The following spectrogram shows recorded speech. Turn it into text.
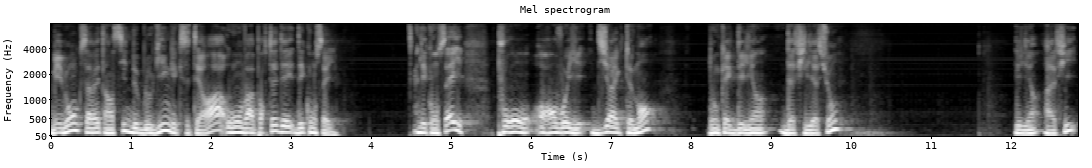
Mais bon, ça va être un site de blogging, etc., où on va apporter des, conseils. Les conseils pourront renvoyer directement, donc avec des liens d'affiliation, des liens affi,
